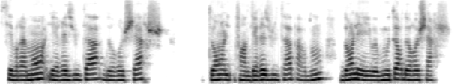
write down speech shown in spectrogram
c'est vraiment les résultats de recherche dans, enfin, des résultats, pardon, dans les moteurs de recherche.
